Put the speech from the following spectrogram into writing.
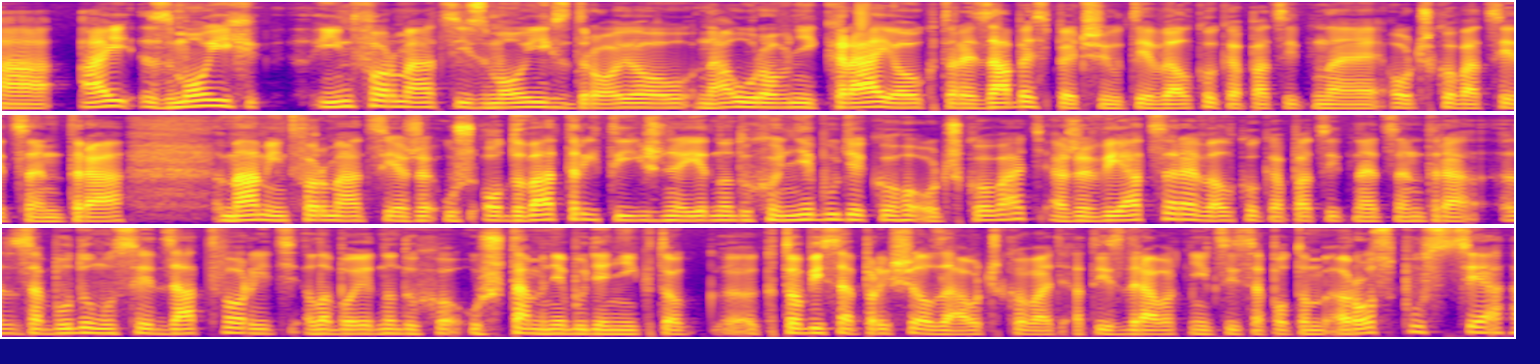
A aj z mojich informácií z mojich zdrojov na úrovni krajov, ktoré zabezpečujú tie veľkokapacitné očkovacie centra, mám informácie, že už o 2-3 týždne jednoducho nebude koho očkovať a že viaceré veľkokapacitné centra sa budú musieť zatvoriť, lebo jednoducho už tam nebude nikto, kto by sa prišiel zaočkovať a tí zdravotníci sa potom rozpustia,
